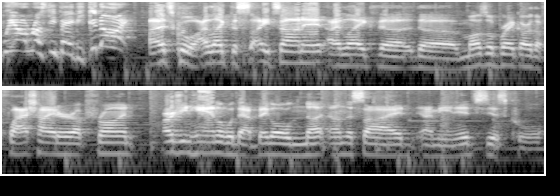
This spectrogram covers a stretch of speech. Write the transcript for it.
We are Rusty Baby. Good night. Uh, That's cool. I like the sights on it. I like the the muzzle brake or the flash hider up front. Arging handle with that big old nut on the side. I mean, it's just cool.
